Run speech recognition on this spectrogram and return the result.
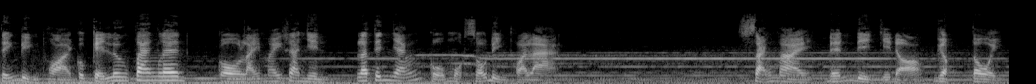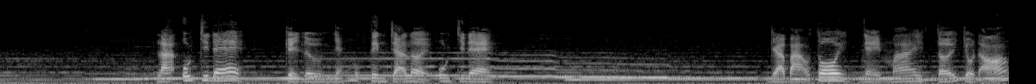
Tiếng điện thoại của Kỳ Lương vang lên, Cô lấy máy ra nhìn, Là tin nhắn của một số điện thoại lạ. Sáng mai đến địa chỉ đó gặp tôi. Là Uchide. Kỳ lương nhắn một tin trả lời Uchida. Gã bảo tôi ngày mai tới chỗ đó.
